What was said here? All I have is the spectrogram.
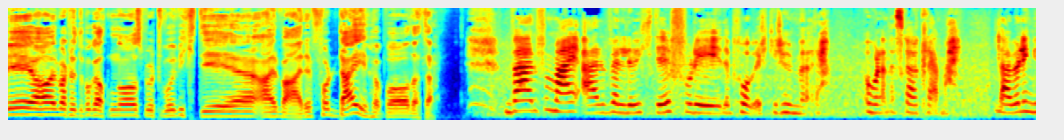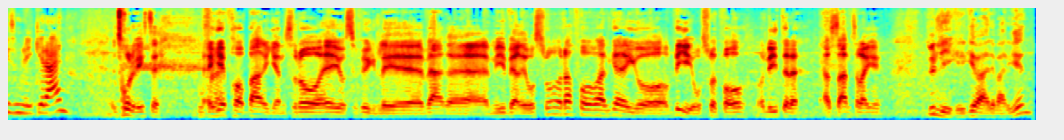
Vi har vært ute på gaten og spurt hvor viktig er været for deg. Hør på dette. Været for meg er veldig viktig fordi det påvirker humøret og hvordan jeg skal kle meg. Det er vel ingen som liker regn. Utrolig viktig. Jeg er fra Bergen, så da er jo selvfølgelig været mye bedre i Oslo. og Derfor velger jeg å bli i Oslo et par år og nyte det altså, enn så lenge. Du liker ikke været i Bergen?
